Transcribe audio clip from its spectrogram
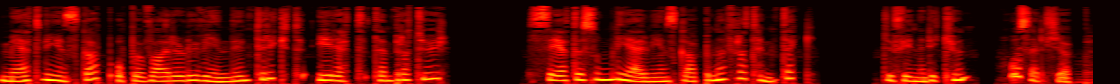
Med et vinskap oppbevarer du vinen din trygt, i rett temperatur. Se etter sommeliervinskapene fra Temtec. Du finner de kun hos Elkjøp.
